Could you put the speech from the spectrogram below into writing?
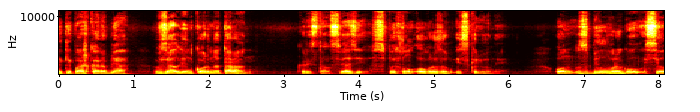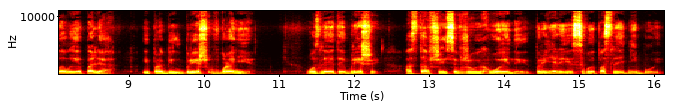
Экипаж корабля взял линкор на таран. Кристалл связи вспыхнул образом искрённый. Он сбил врагу силовые поля и пробил брешь в броне. Возле этой бреши оставшиеся в живых воины приняли свой последний бой.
